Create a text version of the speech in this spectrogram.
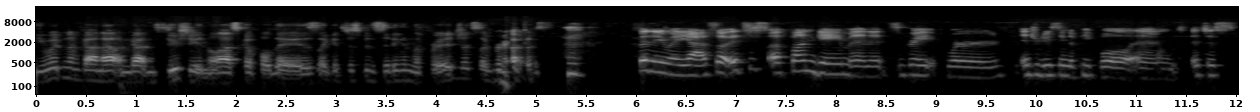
you wouldn't have gone out and gotten sushi in the last couple of days? Like it's just been sitting in the fridge? That's so gross." but anyway, yeah. So it's just a fun game, and it's great for introducing to people, and it's just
